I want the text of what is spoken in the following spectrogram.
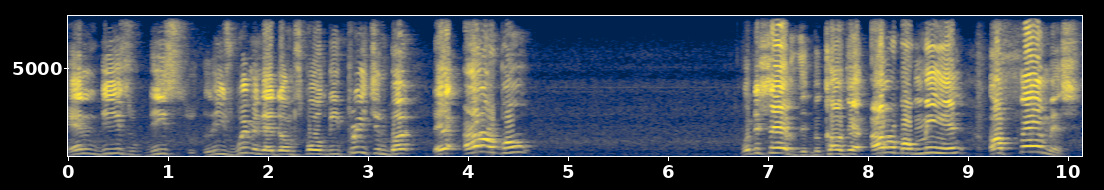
and these these these women that don't supposed to be preaching, but they're honorable. What they say is because they're honorable men are famished.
